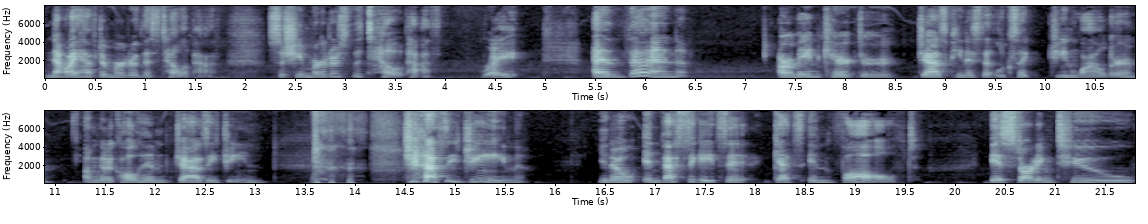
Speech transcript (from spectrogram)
now I have to murder this telepath. So she murders the telepath, right? And then our main character, Jazz Penis, that looks like Gene Wilder, I'm going to call him Jazzy Gene. Jazzy Gene, you know, investigates it, gets involved, is starting to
